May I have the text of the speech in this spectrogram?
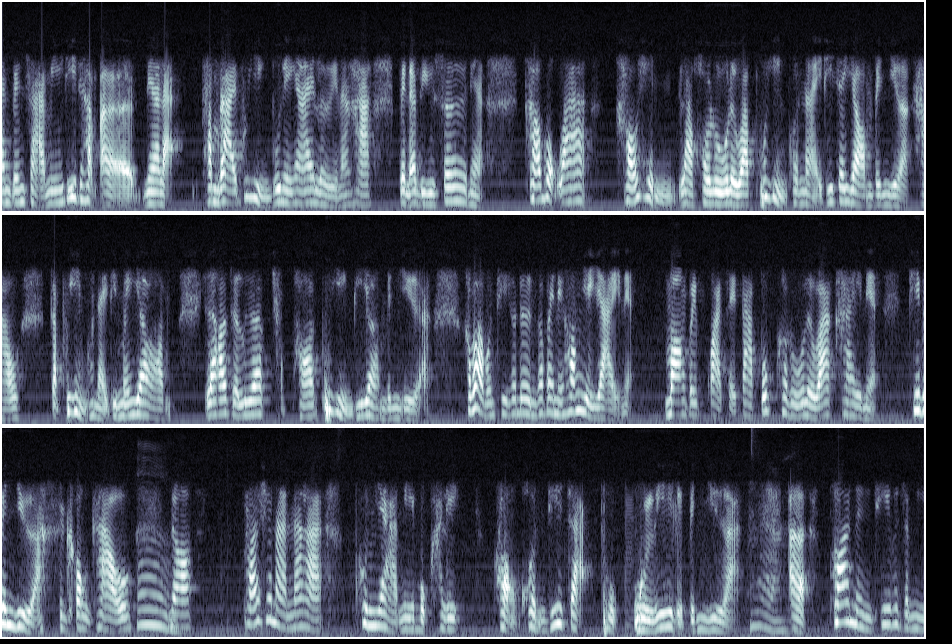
นเป็นสามีที่ทำเอ่อเนี่ยแหละ ทำร้ายผู้หญิงพูดง่ายๆเลยนะคะ เป็น abuser เนี่ยเขาบอกว่าเขาเห็นเราเขารู้เลยว่าผู้หญิงคนไหนที่จะยอมเป็นเหยื่อเขากับผู้หญิงคนไหนที่ไม่ยอม แล้วเขาจะเลือกเฉพาะผู้หญิงที่ยอมเป็นเหยื่อเขาบอกบางทีเขาเดินเข้าไปในห้องใหญ่ๆเนี่ยมองไปกวาดสายตาปุ๊บเขารู้เลยว่าใครเนี่ยที่เป็นเหยื่อของเขาอืมเนาะเพราะฉะนั้นนะคะ คุณอย่ามีบุคลิกของคนที่จะถูกบูลลี่หรือเป็นเหยื่อค่ะเอ่อข้อหนึ่งที่มันจะมี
